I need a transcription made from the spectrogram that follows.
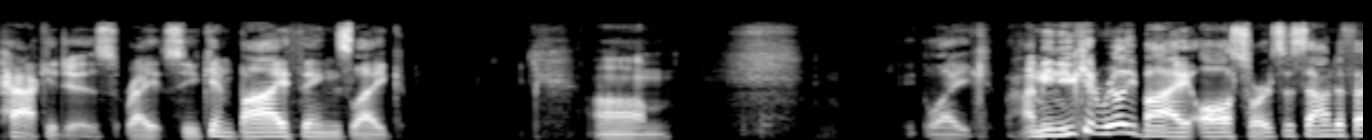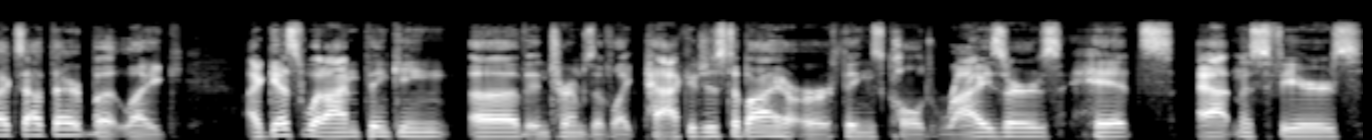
packages, right? So you can buy things like um like I mean you can really buy all sorts of sound effects out there, but like I guess what I'm thinking of in terms of like packages to buy are things called risers, hits, atmospheres.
